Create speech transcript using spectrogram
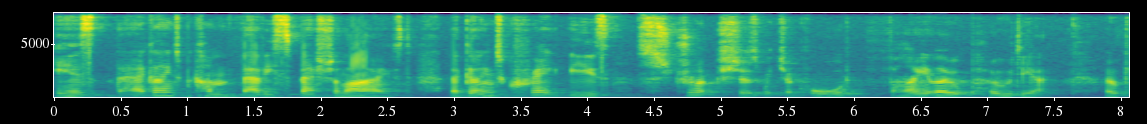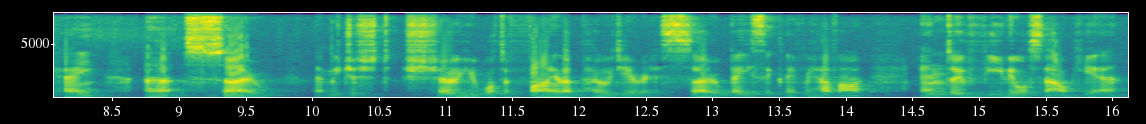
is they're going to become very specialized. They're going to create these structures which are called filopodia. Okay, uh, so let me just show you what a filopodia is. So basically, if we have our endothelial cell here,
